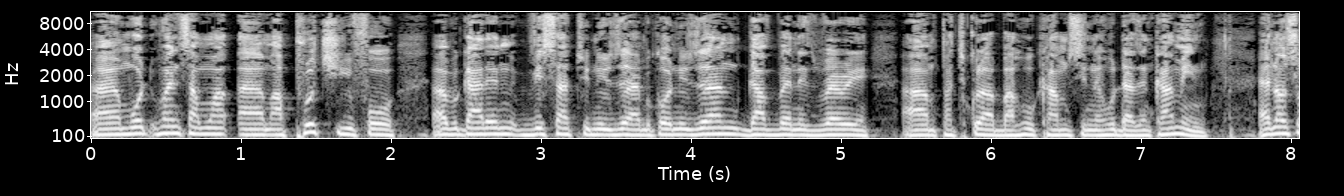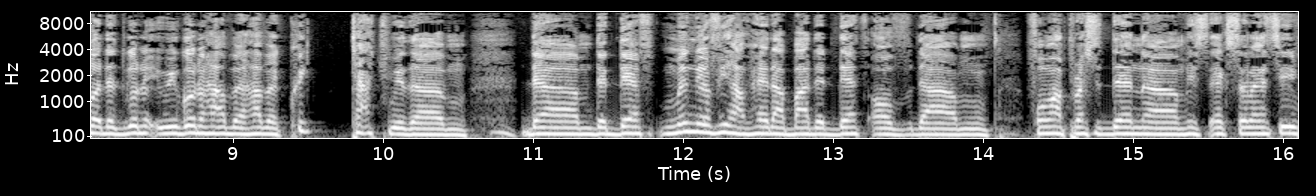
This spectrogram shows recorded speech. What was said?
um, when someone um, approach you for uh, regarding visa to New Zealand because New Zealand government is very um, particular about who comes in and who doesn't come in, and also to, we're going to have a have a quick touch with um, the um, the death. Many of you have heard about the death of the um, former president, um, His Excellency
